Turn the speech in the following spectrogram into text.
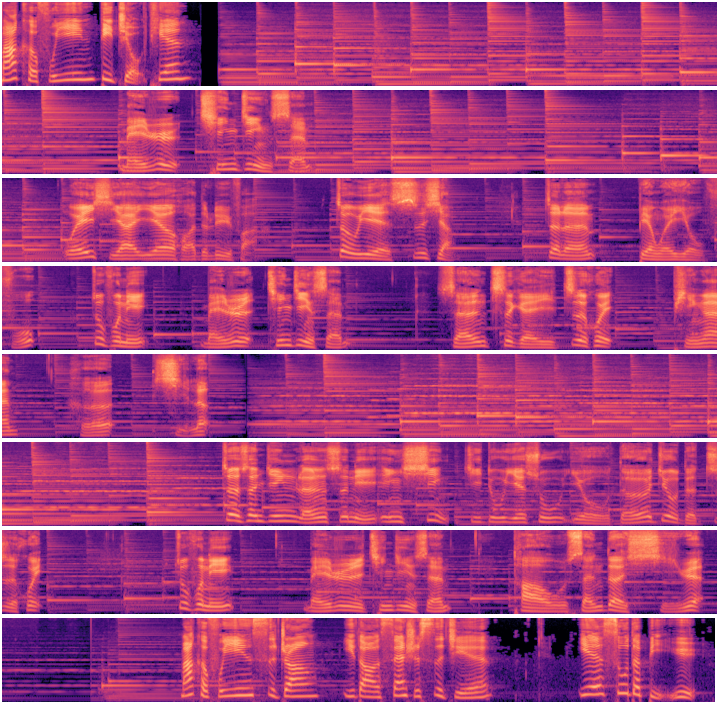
马可福音第九天，每日亲近神，唯喜爱耶和华的律法，昼夜思想，这人便为有福。祝福你，每日亲近神，神赐给智慧、平安和喜乐。这圣经能使你因信基督耶稣有得救的智慧。祝福你，每日亲近神，讨神的喜悦。马可福音四章一到三十四节，耶稣的比喻。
